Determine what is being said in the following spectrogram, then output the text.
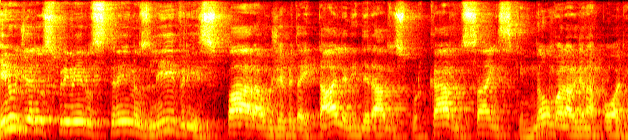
E no dia dos primeiros treinos livres para o GP da Itália, liderados por Carlos Sainz, que não vai largar na pole,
